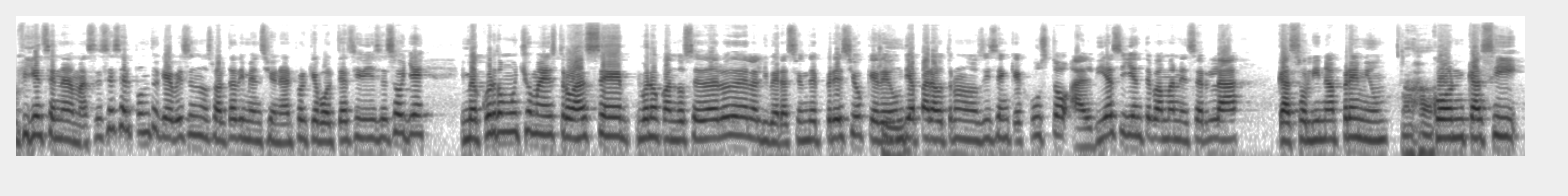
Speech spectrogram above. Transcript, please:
fíjense nada más, ese es el punto que a veces nos falta dimensionar porque volteas y dices, oye, y me acuerdo mucho, maestro, hace, bueno, cuando se da lo de la liberación de precio, que de Sí. un día para otro nos dicen que justo al día siguiente va a amanecer la gasolina premium Ajá. con casi,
